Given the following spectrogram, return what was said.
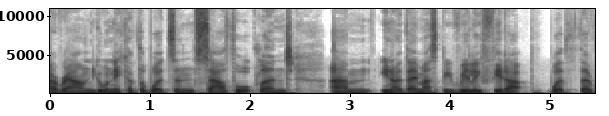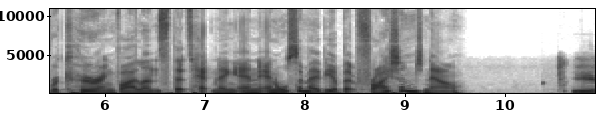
around your neck of the woods in South Auckland, um, you know, they must be really fed up with the recurring violence that's happening and, and also maybe a bit frightened now. Yeah,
